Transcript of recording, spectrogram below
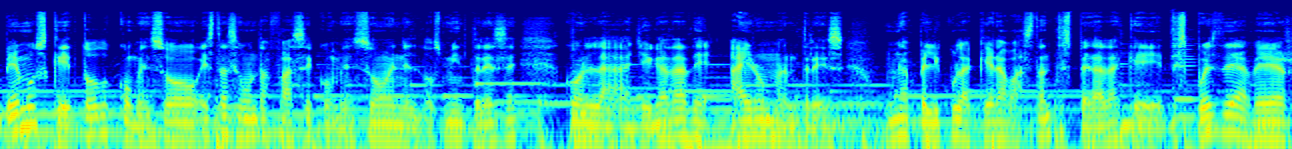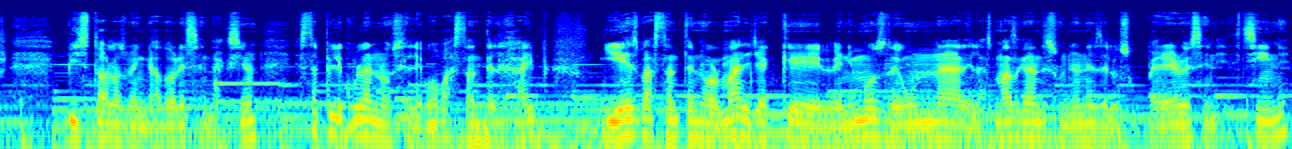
vemos que todo comenzó, esta segunda fase comenzó en el 2013 con la llegada de Iron Man 3, una película que era bastante esperada que después de haber visto a los Vengadores en acción, esta película nos elevó bastante el hype y es bastante normal ya que venimos de una de las más grandes uniones de los superhéroes en el cine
